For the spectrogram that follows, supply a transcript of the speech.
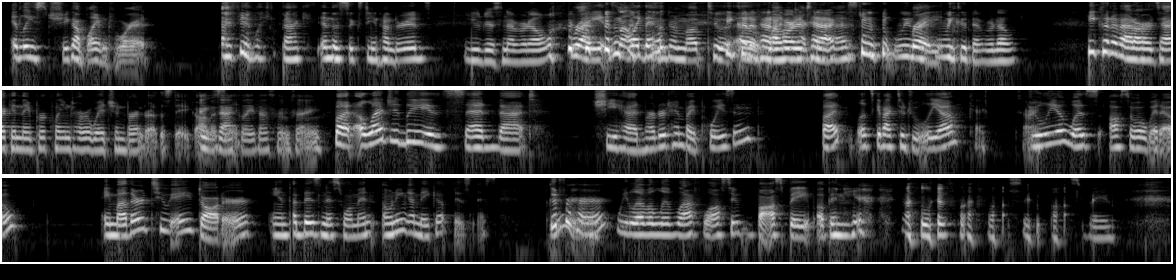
at least she got blamed for it. I feel like back in the 1600s, You just never know. right? It's not like they hooked him up to he could have had a heart attack. we, Right. We could never know. He could have had a heart attack and they proclaimed her a witch and burned her at the stake, honestly. Exactly. That's what I'm saying. But allegedly, it's said that she had murdered him by poison. But let's get back to Giulia. Okay. Sorry. Giulia was also a widow, a mother to a daughter, and a businesswoman owning a makeup business. Good for her. We love a live laugh lawsuit boss babe up in here. A live laugh lawsuit boss babe.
